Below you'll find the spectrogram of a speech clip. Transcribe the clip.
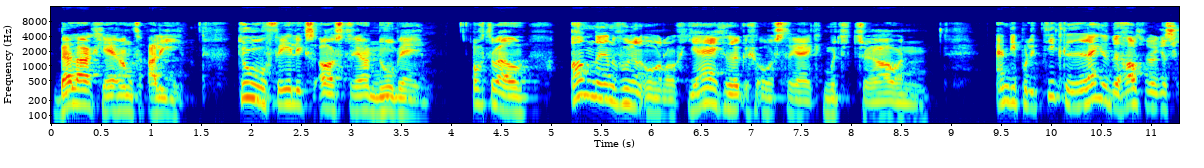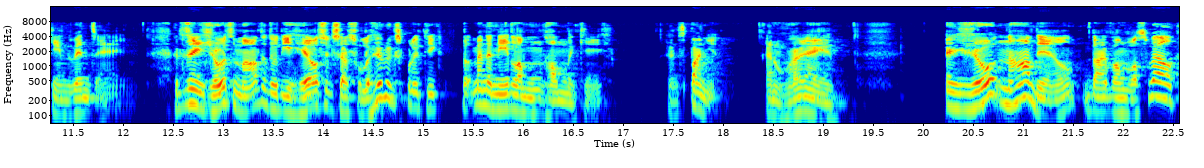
Bella Gerant Ali, tu Felix Austria Nobe. Oftewel, anderen voeren oorlog, jij gelukkig Oostenrijk moet trouwen. En die politiek legde de Habsburgers geen windeieren. Het is in grote mate door die heel succesvolle huwelijkspolitiek dat men de Nederlanden in handen kreeg en Spanje en Hongarije. Een groot nadeel daarvan was wel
